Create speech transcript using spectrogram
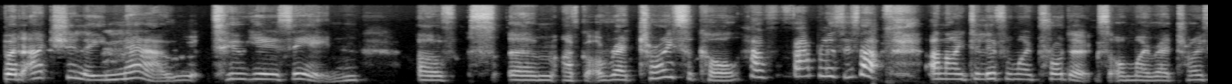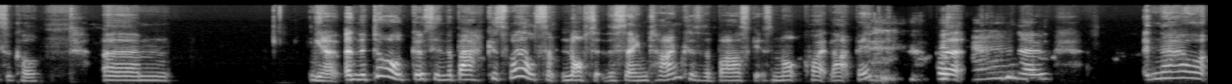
But actually, now two years in, of um, I've got a red tricycle. How fabulous is that? And I deliver my products on my red tricycle. Um, you know, and the dog goes in the back as well. So not at the same time because the basket's not quite that big. But you know, now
